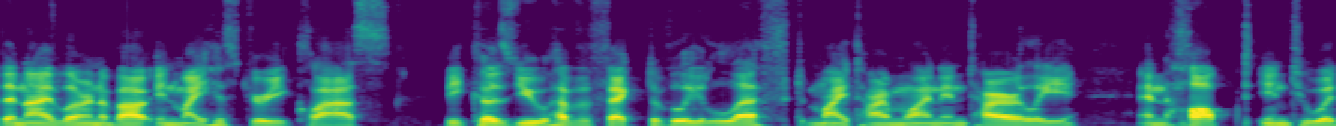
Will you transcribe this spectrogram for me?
than I learn about in my history class because you have effectively left my timeline entirely and hopped into a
